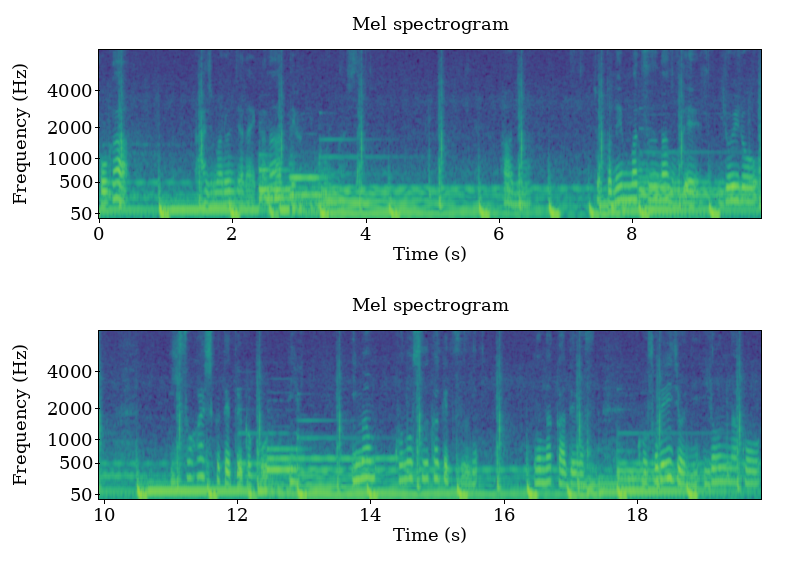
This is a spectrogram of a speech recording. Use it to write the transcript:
歩が始まるんじゃないかなっていうふうに思いました。あのちょっと年末なのでいろいろ忙しくてというかこう今この数ヶ月の中ではこうそれ以上にいろんなこ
